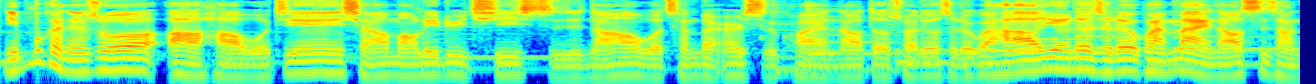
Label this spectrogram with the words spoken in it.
你不可能说啊，好，我今天想要毛利率七十，然后我成本二十块，然后得出来六十六块，好，用六十六块卖，然后市场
